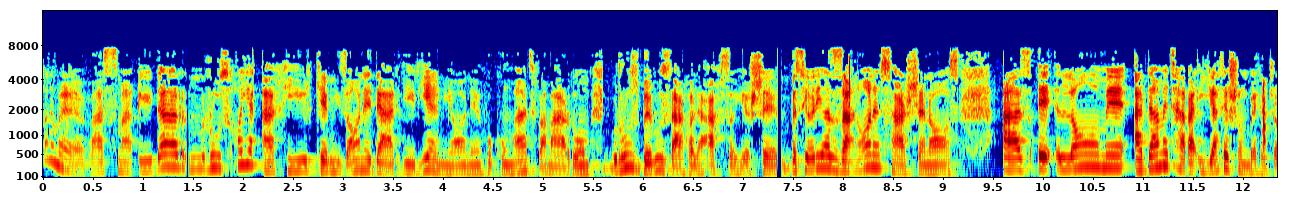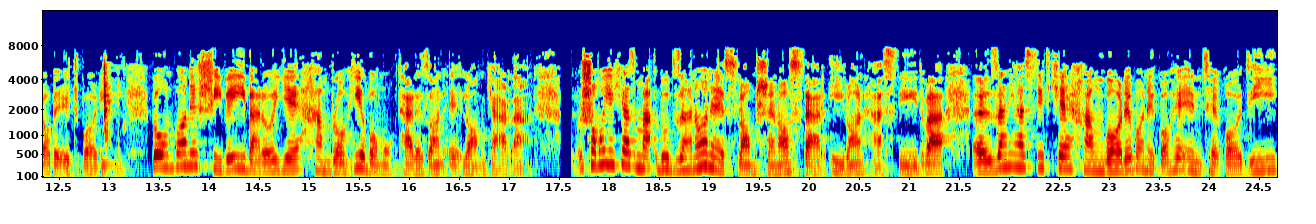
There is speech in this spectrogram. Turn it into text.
خانم وسمقی در روزهای اخیر که میزان درگیری میان حکومت و مردم روز به روز در حال افزایشه بسیاری از زنان سرشناس از اعلام عدم تبعیتشون به حجاب اجباری به عنوان شیوهی برای همراهی با معترضان اعلام کردند. شما یکی از معدود زنان اسلام شناس در ایران هستید و زنی هستید که همواره با نگاه انتقادی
